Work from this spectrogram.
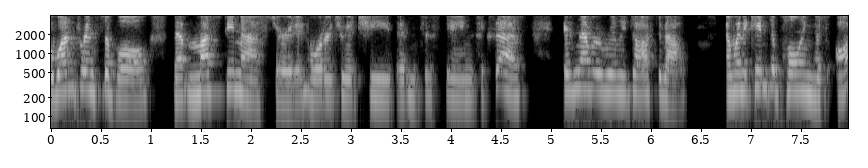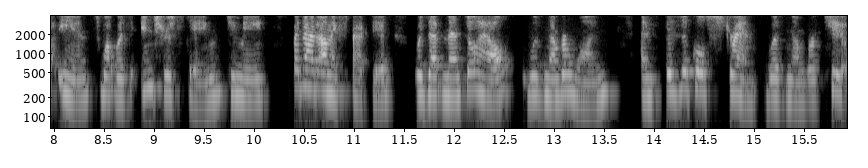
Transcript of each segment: the one principle that must be mastered in order to achieve and sustain success is never really talked about. And when it came to polling this audience, what was interesting to me, but not unexpected, was that mental health was number one and physical strength was number two.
